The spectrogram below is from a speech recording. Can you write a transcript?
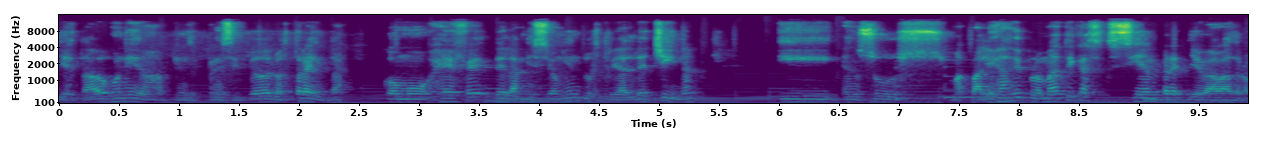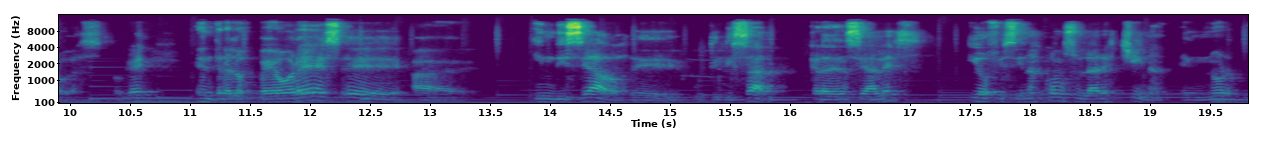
y Estados Unidos a principios de los 30 como jefe de la misión industrial de China y en sus valijas diplomáticas siempre llevaba drogas. ¿okay? Entre los peores eh, indiciados de utilizar credenciales y oficinas consulares chinas en norte,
